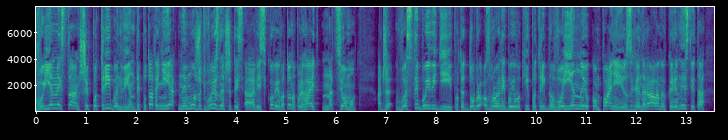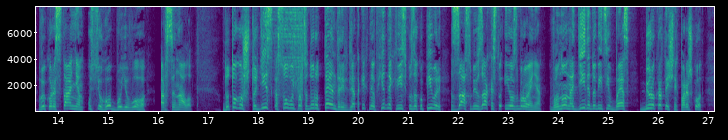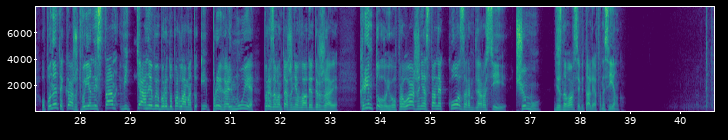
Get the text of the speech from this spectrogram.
Воєнний стан чи потрібен він? Депутати ніяк не можуть визначитись, а військові в АТО наполягають на цьому. Адже ввести бойові дії проти добро озброєних бойовиків потрібно воєнною компанією з генералами в керівництві та використанням усього бойового арсеналу. До того ж, тоді скасовують процедуру тендерів для таких необхідних війську закупівель засобів захисту і озброєння. Воно надійде до бійців без бюрократичних перешкод. Опоненти кажуть, воєнний стан відтягне вибори до парламенту і пригальмує перезавантаження влади в державі. Крім того, його впровадження стане козирем для Росії. Чому? Дізнавався Віталій Афанасієнко.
